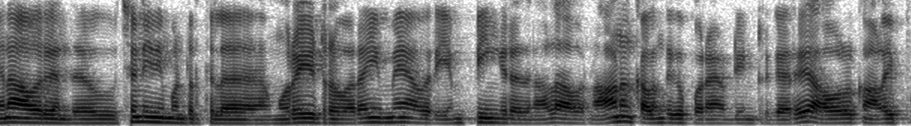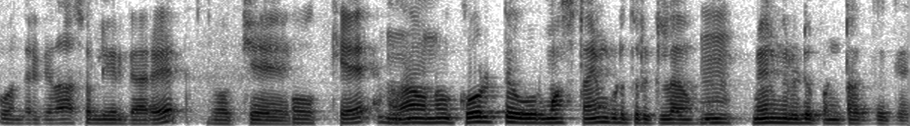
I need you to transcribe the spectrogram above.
ஏன்னா அவர் அந்த உச்சநீதிமன்றத்துல முறையிடுற வரையுமே அவர் எம்பிங்கிறதுனால அவர் நானும் கலந்துக்க போறேன் அப்படின்ட்டு இருக்காரு அவருக்கும் அழைப்பு வந்திருக்குதா சொல்லியிருக்காரு. ஓகே. ஓகே. அதான் இன்னும் கோர்ட்டு ஒரு மாசம் டைம் கொடுத்துருக்குல்ல. மேல்முறையீடு பண்றதுக்கு.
